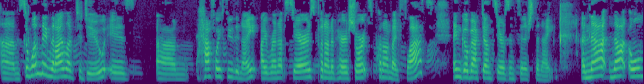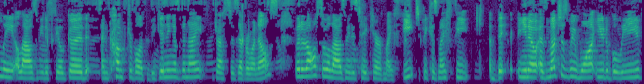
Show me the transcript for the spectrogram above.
Um, so one thing that I love to do is um, halfway through the night, I run upstairs, put on a pair of shorts, put on my flats, and go back downstairs and finish the night. And that not only allows me to feel good and comfortable at the beginning of the night, dressed as everyone else, but it also allows me to take care of my feet because my feet, bit, you know, as much as we want you to believe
